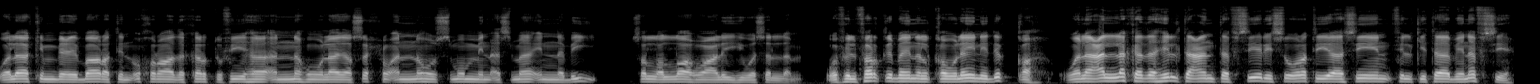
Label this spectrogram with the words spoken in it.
ولكن بعبارة أخرى ذكرت فيها أنه لا يصح أنه اسم من أسماء النبي صلى الله عليه وسلم. وفي الفرق بين القولين دقة ولعلك ذهلت عن تفسير سورة ياسين في الكتاب نفسه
